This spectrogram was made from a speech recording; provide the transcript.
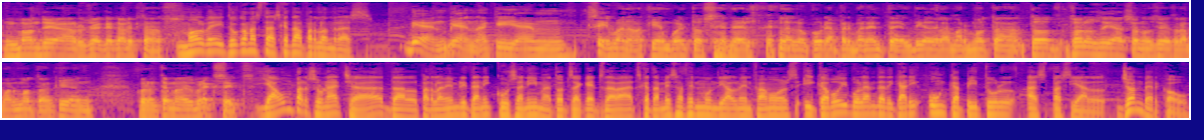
Buen día, Roger, ¿qué tal estás? Molt bé, i tu com estàs? Què tal per Londres? Bien, bien, aquí, em, sí, bueno, aquí envueltos en, el- en la locura permanente, el día de la marmota, Todo- todos los días son los días de la marmota aquí en, con el tema del Brexit. Hi ha un personatge del Parlament britànic que us anima a tots aquests debats, que també s'ha fet mundialment famós i que avui volem dedicar-hi un capítol especial. John Bercow.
